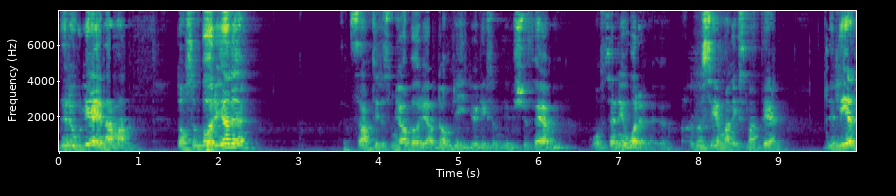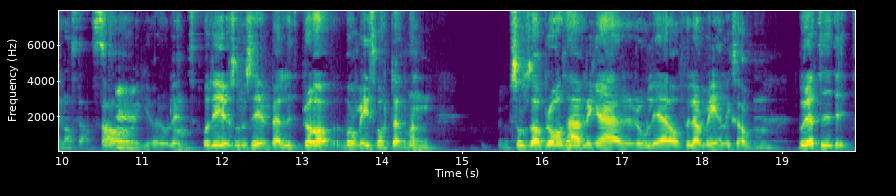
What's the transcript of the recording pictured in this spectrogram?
det roliga är när man, de som började samtidigt som jag började, de blir ju liksom U25 och seniorer nu. Och då ser man liksom att det, det leder någonstans. Ja, Mm. gud vad roligt. Mm. Och det är som du säger väldigt bra att vara med i sporten. Man, som du sa, bra tävlingar, roliga och följa med liksom. Mm. Börja tidigt.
